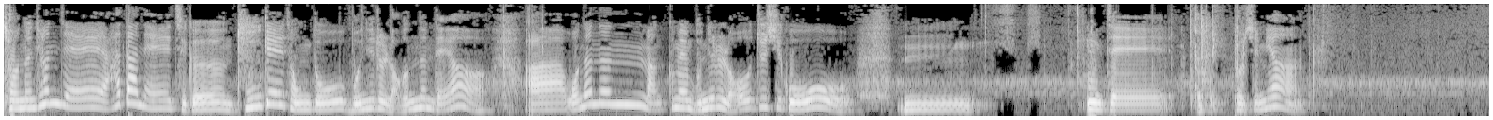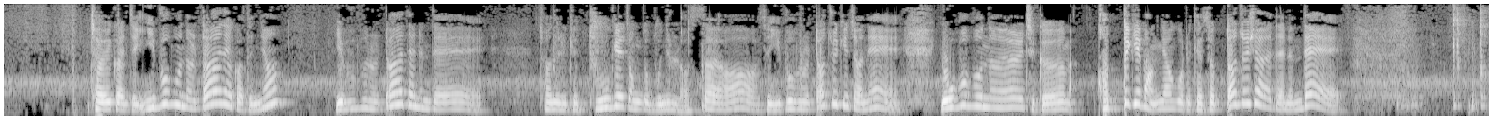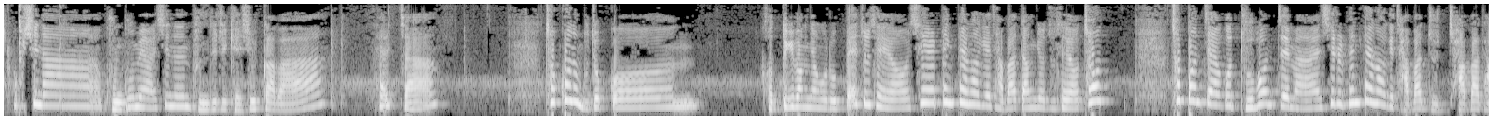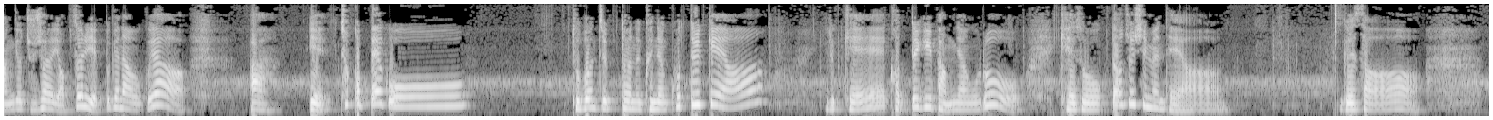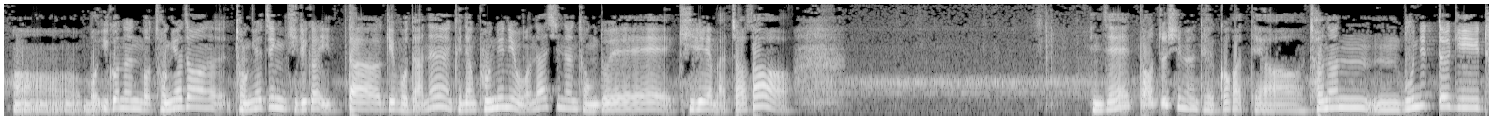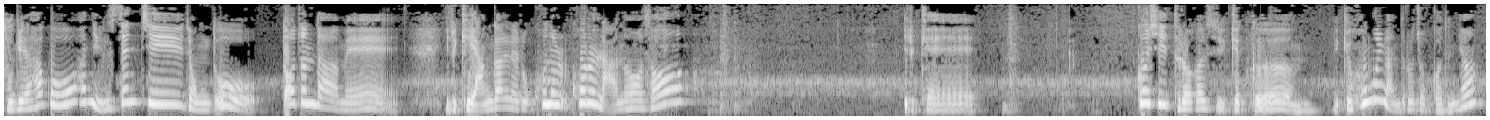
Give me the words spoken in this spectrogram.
저는 현재 하단에 지금 두 개 정도 무늬를 넣었는데요. 아, 원하는 만큼의 무늬를 넣어주시고, 음, 이제, 보시면, 저희가 이제 이 부분을 떠야 되거든요. 이 부분을 떠야 되는데, 저는 이렇게 두 개 정도 무늬를 넣었어요. 그래서 이 부분을 떠주기 전에 이 부분을 지금 겉뜨기 방향으로 계속 떠주셔야 되는데 혹시나 궁금해 하시는 분들이 계실까봐 살짝 첫 코는 무조건 겉뜨기 방향으로 빼주세요. 실 팽팽하게 잡아당겨주세요. 첫, 첫 번째하고 두 번째만 실을 팽팽하게 잡아주, 잡아당겨 주셔야 옆선이 예쁘게 나오고요. 아, 예, 첫 코 빼고 두 번째부터는 그냥 코 뜰게요. 이렇게 겉뜨기 방향으로 계속 떠주시면 돼요. 그래서 어, 뭐, 이거는 뭐 정해져, 정해진 길이가 있다기보다는 그냥 본인이 원하시는 정도의 길이에 맞춰서 이제 떠주시면 될 것 같아요. 저는, 음, 무늬뜨기 두 개 하고 한 1cm 정도 떠준 다음에 이렇게 양갈래로 코를, 코를 나누어서 이렇게 끝이 들어갈 수 있게끔 이렇게 홈을 만들어줬거든요.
